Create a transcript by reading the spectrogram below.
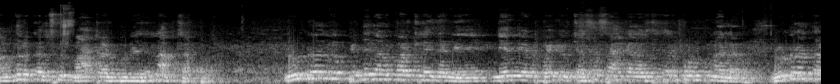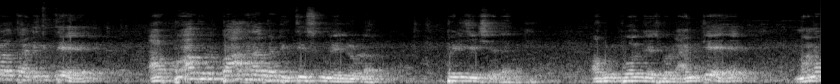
అందరూ కలుసుకుని మాట్లాడుకునేది నాకు చెప్పాలి. రెండు రోజులు బిడ్డ కనపడట్లేదని నేను ఇక్కడ బయట వచ్చేస్తే సాయంకాలం వస్తే సరే పడుకున్నాను. రెండు రోజుల తర్వాత అడిగితే ఆ పాపను బాగా బయటికి తీసుకుని వెళ్ళి పెళ్ళి చేసేదానికి. అప్పుడు ఫోన్ చేసుకోండి అంటే మనం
